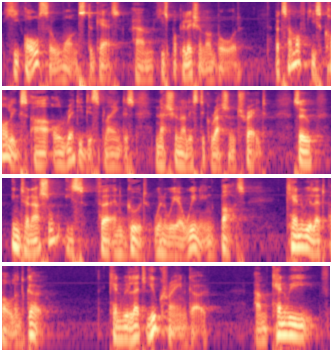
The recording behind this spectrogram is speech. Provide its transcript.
He also wants to get um, his population on board. But some of his colleagues are already displaying this nationalistic Russian trait. So international is fair and good when we are winning, but can we let Poland go? Can we let Ukraine go? Um, can we f-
